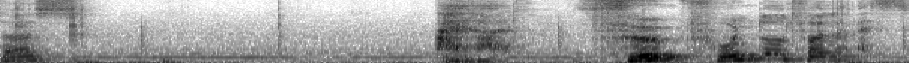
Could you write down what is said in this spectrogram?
das? Alter, 500 von... Also,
